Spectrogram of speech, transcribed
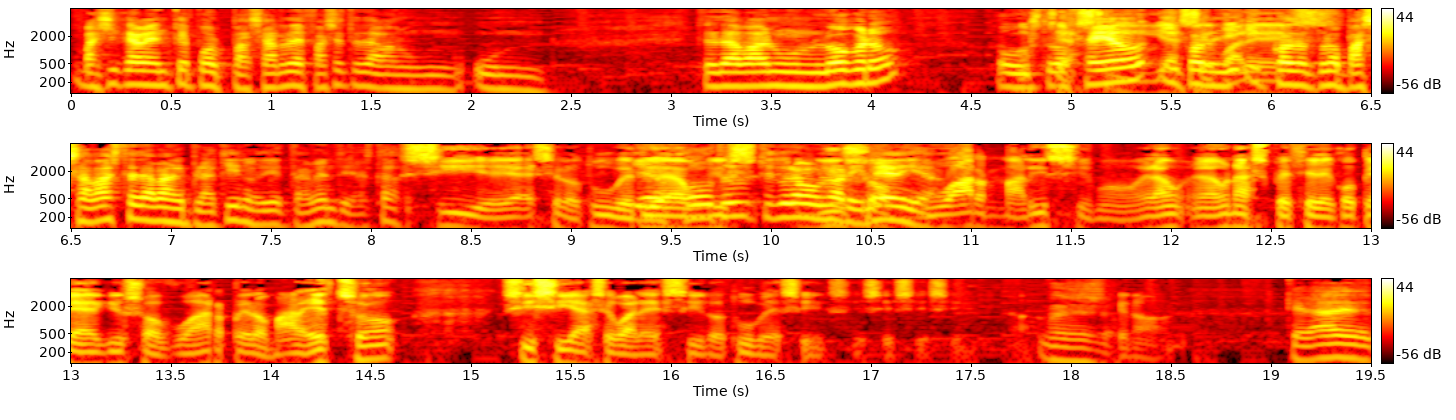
básicamente por pasar de fase te daban un, un- te daban un logro o un Hostia, trofeo sí, y, cuando, y te lo pasabas te daban el platino directamente, ya está. Sí, eh, ese lo tuve. Y tío, el era un te- duraba una hora y media. War malísimo. Era, era una especie de copia de Gears of War, pero mal hecho. Sí, sí, ya sé cuál es. Sí, lo tuve, sí, sí, sí, sí. sí. No, Pues eso. que no. Que era de,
